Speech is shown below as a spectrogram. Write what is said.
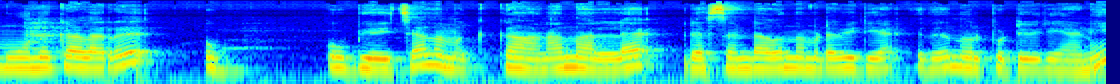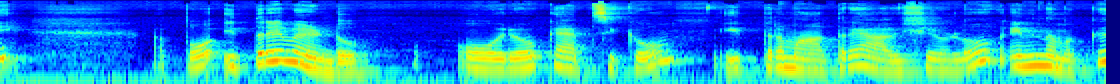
മൂന്ന് കളറ് ഉപയോഗിച്ചാൽ നമുക്ക് കാണാൻ നല്ല രസമുണ്ടാവും നമ്മുടെ ബിരിയാണി ഇത് നൂൽപുട്ടി ബിരിയാണി. അപ്പോൾ ഇത്രയും വേണ്ടൂ. ഓരോ ക്യാപ്സിക്കവും ഇത്ര മാത്രമേ ആവശ്യമുള്ളൂ. ഇനി നമുക്ക്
